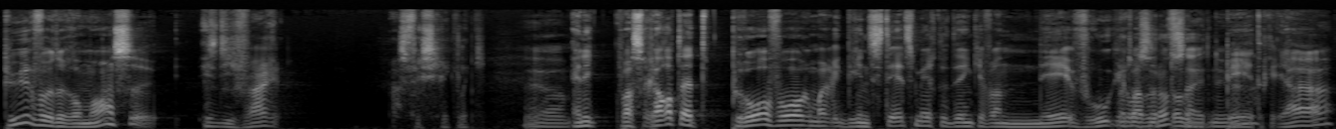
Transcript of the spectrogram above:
puur voor de romance, is die VAR... Dat is verschrikkelijk. Ja. En ik was er altijd pro voor, maar ik begin steeds meer te denken van nee, vroeger Het was was het er toch hè? beter. Ja,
